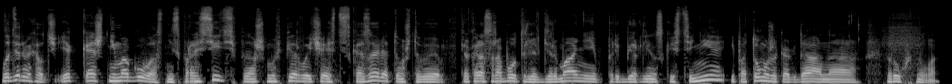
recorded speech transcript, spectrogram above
Владимир Михайлович, я, конечно, не могу вас не спросить, потому что мы в первой части сказали о том, что вы как раз работали в Германии при Берлинской стене, и потом уже, когда она рухнула.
